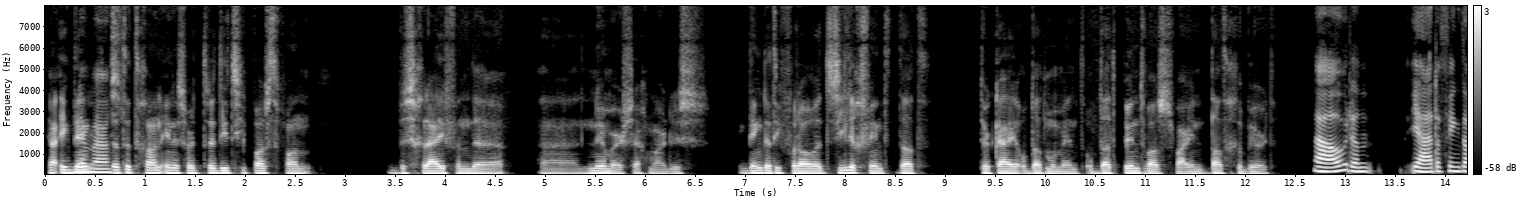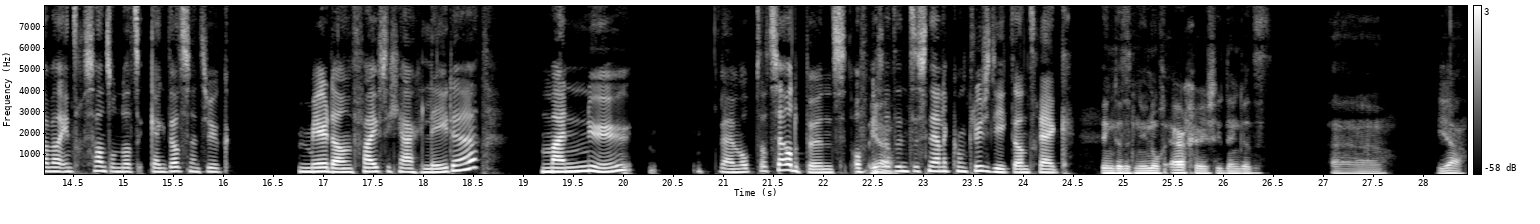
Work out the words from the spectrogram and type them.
Ja, ik denk Nummers. dat het gewoon in een soort traditie past van beschrijvende eh, nummers, zeg maar. Dus ik denk dat hij vooral het zielig vindt dat Turkije op dat moment, op dat punt was waarin dat gebeurt. Nou, dan, ja, dat vind ik dan wel interessant. Omdat, kijk, dat is natuurlijk meer dan 50 jaar geleden. Maar nu zijn we op datzelfde punt. Of is Ja. dat een te snelle conclusie die ik dan trek? Ik denk dat het nu nog erger is. Ik denk dat, het, eh, ja,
